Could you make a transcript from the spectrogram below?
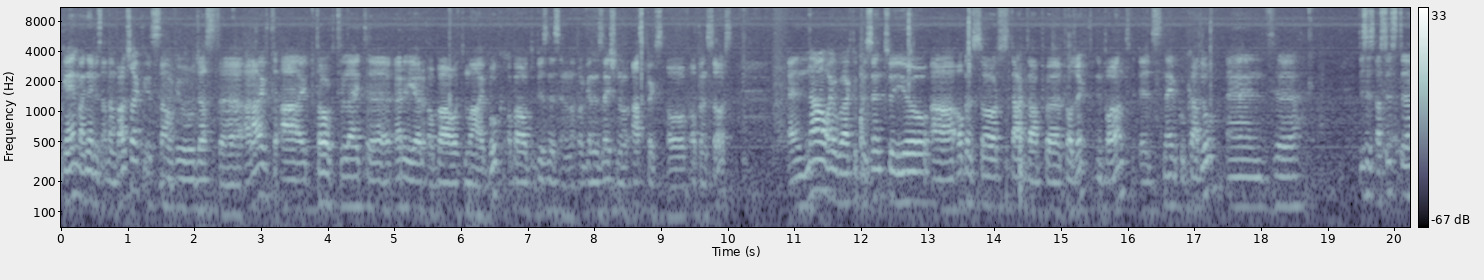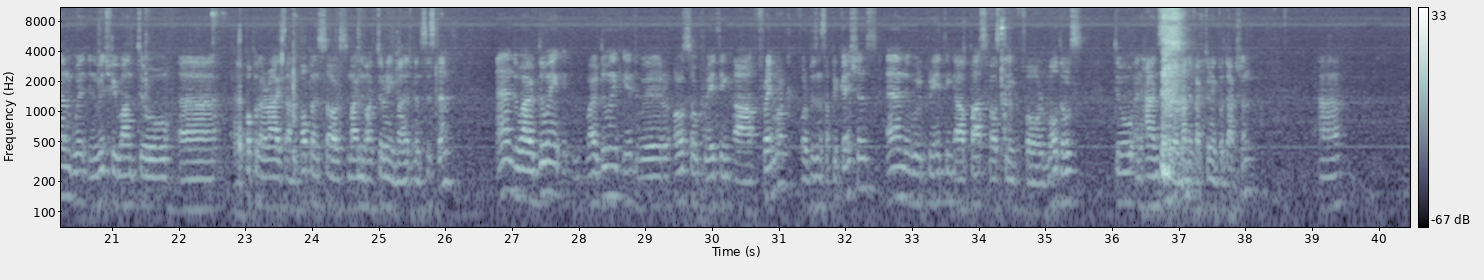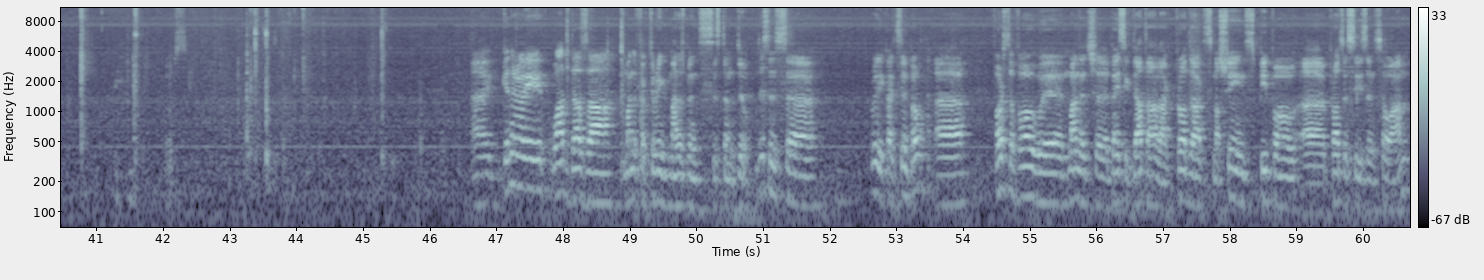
again. My name is Adam Walczak. Some of you just uh, arrived, I talked late uh, earlier about my book about business and organizational aspects of open source. And now I would like to present to you an open source startup uh, project in Poland. It's named Qcadoo, and uh, this is a system in which we want to uh, popularize an open source manufacturing management system. And while doing, while doing it, we're also creating a framework for business applications, and we're creating a PaaS hosting for models to enhance manufacturing production. Uh, Uh, generally, what does a manufacturing management system do? This is uh, really quite simple. Uh, first of all, we manage uh, basic data like products, machines, people, uh, processes, and so on.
